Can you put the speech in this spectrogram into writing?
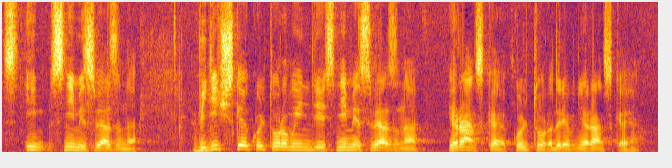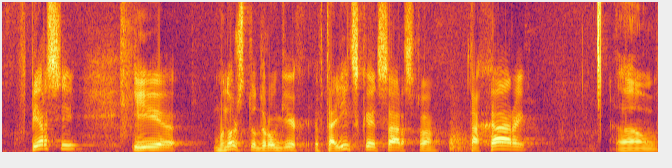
С, им, с ними связана ведическая культура в Индии, с ними связана иранская культура, древнеиранская в Персии и множество других, Эфталитское царство, Тахары, э, в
